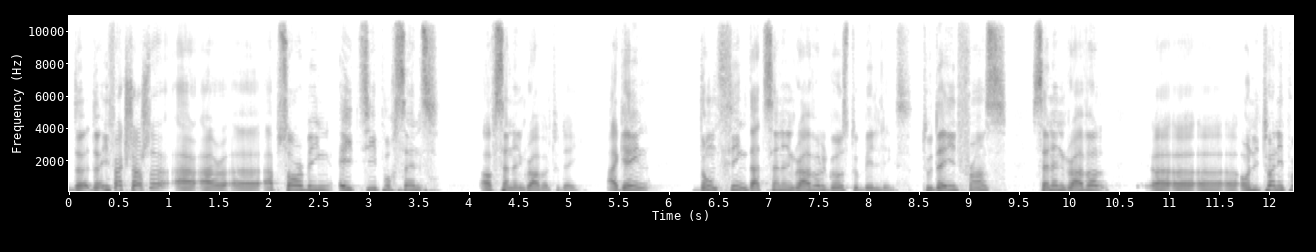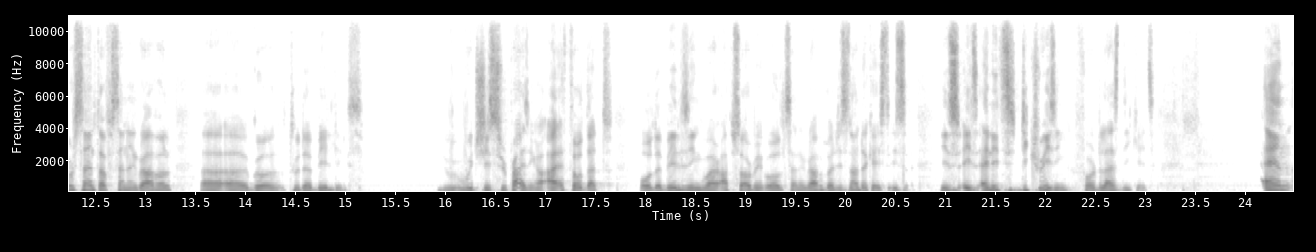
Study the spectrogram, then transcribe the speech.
the, the infrastructure are, are uh, absorbing 80% of sand and gravel today. Again, don't think that sand and gravel goes to buildings. Today in France, sand and gravel, uh, uh, uh, only 20% of sand and gravel uh, uh, go to the buildings, which is surprising. I thought that all the buildings were absorbing all sand and gravel, but it's not the case. It's, it's, it's, and it's decreasing for the last decades. And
